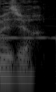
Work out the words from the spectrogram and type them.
mesure.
